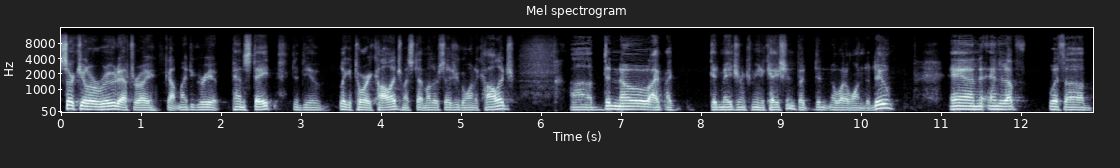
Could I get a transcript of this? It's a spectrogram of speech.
circular route after I got my degree at Penn State. Did the obligatory college. My stepmother says you're going to college. Uh, didn't know I, I did major in communication, but didn't know what I wanted to do, and ended up with a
